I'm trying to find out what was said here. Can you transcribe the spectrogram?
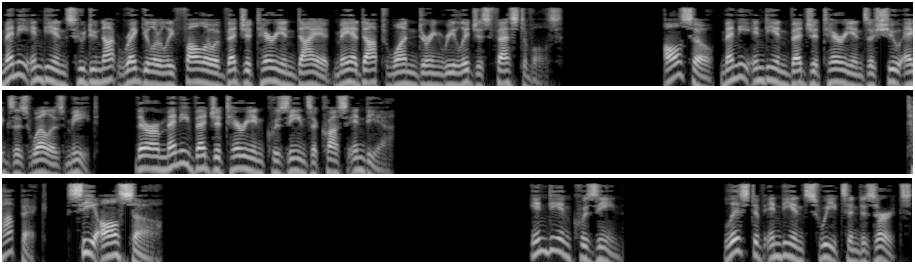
Many Indians who do not regularly follow a vegetarian diet may adopt one during religious festivals. Also, many Indian vegetarians eschew eggs as well as meat. There are many vegetarian cuisines across India. See also Indian cuisine List of Indian sweets and desserts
